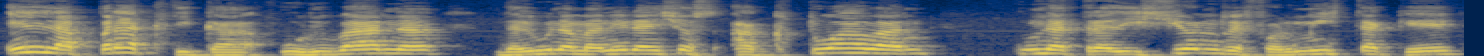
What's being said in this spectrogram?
En la práctica urbana, de alguna manera, ellos actuaban una tradición reformista que,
